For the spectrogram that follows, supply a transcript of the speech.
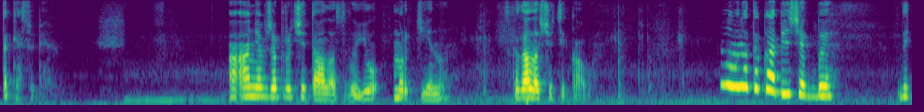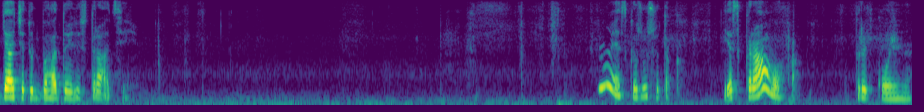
таке собі. А Аня вже прочитала свою Мортіну. Сказала, що цікаво. Така більш якби дитяча, тут багато ілюстрацій. Ну, я скажу, що так яскраво, прикольно.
